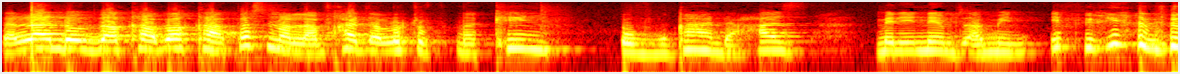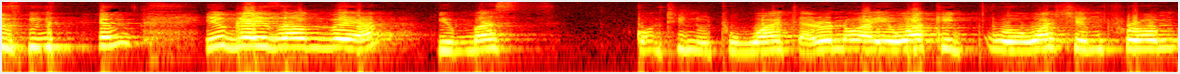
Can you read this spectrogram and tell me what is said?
the land of the Kabaka. Personally, I've heard a lot of the King of Buganda has many names. I mean, if you hear these names, you guys out there, you must continue to watch. I don't know where you're we're watching from,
